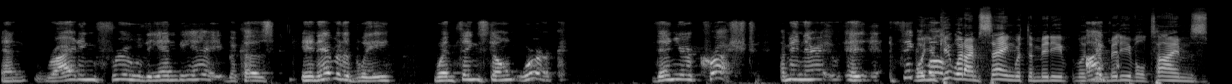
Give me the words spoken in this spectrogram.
and riding through the NBA because inevitably when things don't work, then you're crushed. I mean, there. uh, Think Well, you get what I'm saying with the medieval with I- the medieval times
